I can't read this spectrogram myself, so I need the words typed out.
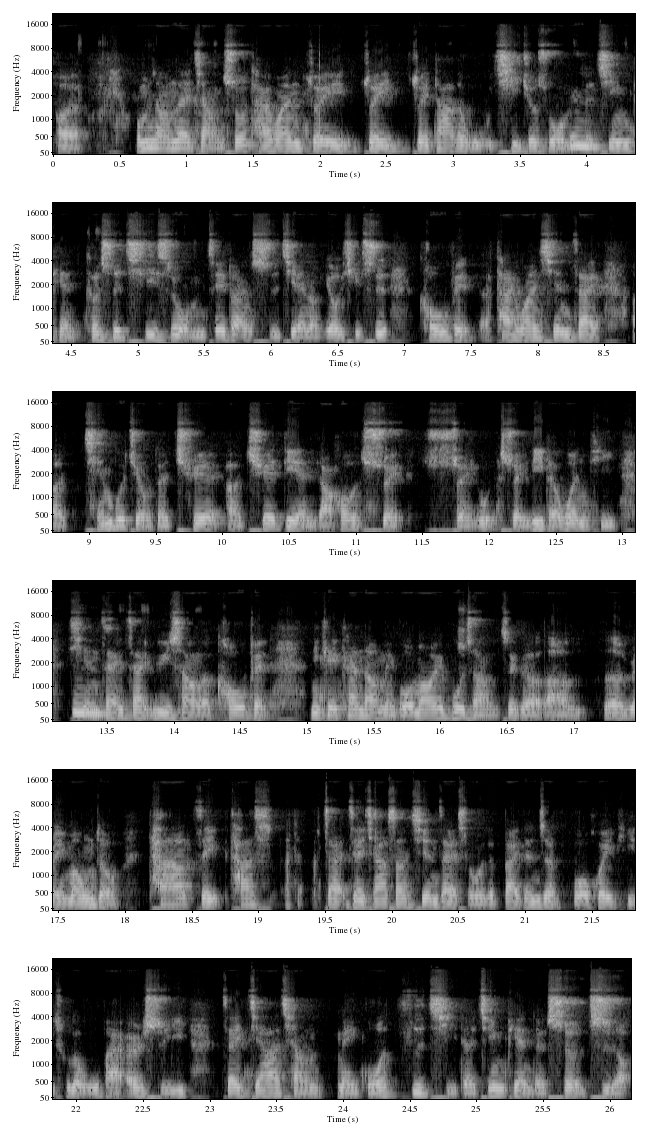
呃，我们常常在讲说，台湾最最最大的武器就是我们的晶片。可是其实我们这段时间哦，尤其是 COVID，台湾现在呃前不久的缺呃缺电，然后水水水利的问题，现在在遇上了。COVID，你可以看到美国贸易部长这个呃呃 Raimondo，他这他是再再加上现在所谓的拜登政府国会提出的五百二十亿，在加强美国自己的晶片的设置哦，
